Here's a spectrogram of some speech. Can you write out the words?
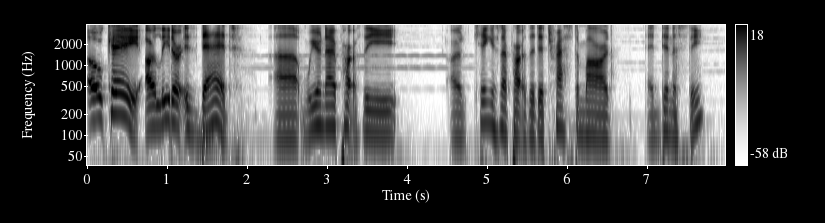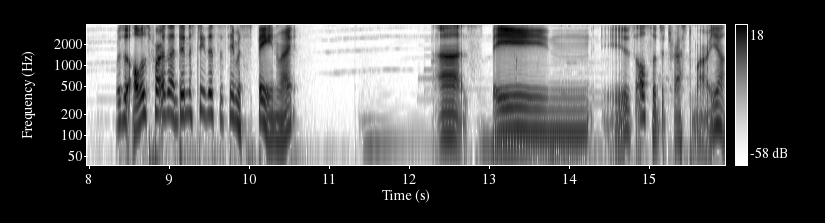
Okay, our leader is dead. Uh, we are now part of the... Our king is now part of the de Trastamare uh, dynasty. Was it always part of that dynasty? That's the same as Spain, right? Uh, Spain is also de Trastamare, yeah.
